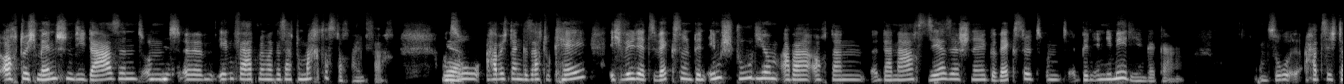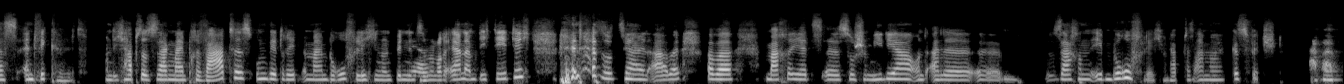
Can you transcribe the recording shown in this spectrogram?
auch durch Menschen, die da sind und ähm, irgendwer hat mir mal gesagt, du mach das doch einfach. Und ja. so habe ich dann gesagt, okay, ich will jetzt wechseln, bin im Studium, aber auch dann danach sehr, sehr schnell gewechselt und bin in die Medien gegangen. Und so hat sich das entwickelt. Und ich habe sozusagen mein Privates umgedreht mit meinem Beruflichen und bin jetzt ja. nur noch ehrenamtlich tätig in der sozialen Arbeit, aber mache jetzt äh, Social Media und alle äh, Sachen eben beruflich und habe das einmal geswitcht. Aber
